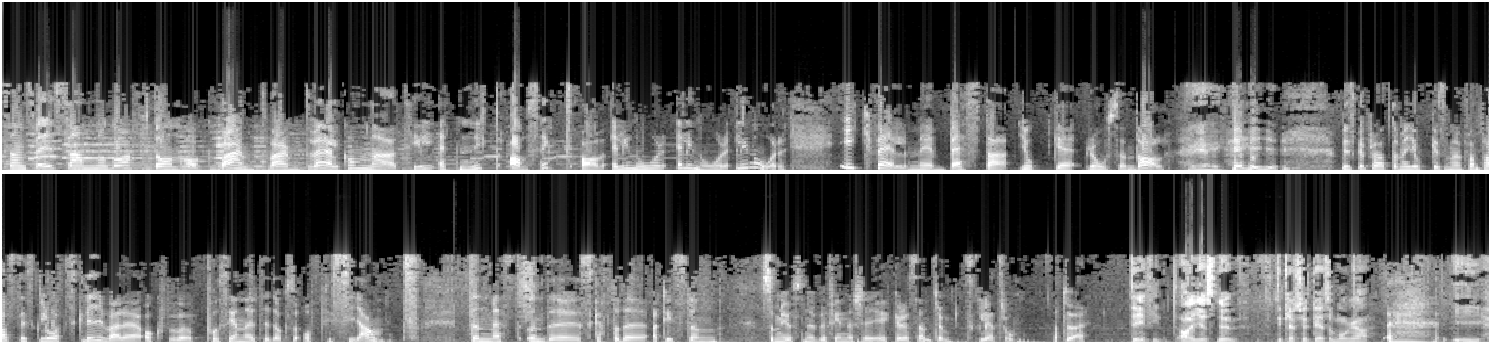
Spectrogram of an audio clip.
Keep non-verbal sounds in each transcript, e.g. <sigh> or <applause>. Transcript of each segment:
Hejsan svejsan och god afton och varmt, varmt välkomna till ett nytt avsnitt av Elinor, Elinor, Elinor. Ikväll med bästa Jocke Rosendahl. Hej hej. Hej! Vi ska prata med Jocke som en fantastisk låtskrivare och på senare tid också officiant. Den mest underskattade artisten som just nu befinner sig i Ekerö centrum skulle jag tro att du är. Det är fint. Ja, just nu. Det kanske inte är så många i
